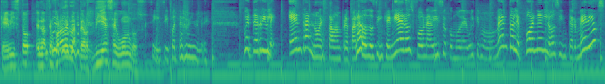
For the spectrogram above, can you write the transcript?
que he visto en la temporada es la peor, 10 segundos. Sí, sí, fue terrible. Fue terrible. Entran, no estaban preparados los ingenieros, fue un aviso como de último momento, le ponen los intermedios,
